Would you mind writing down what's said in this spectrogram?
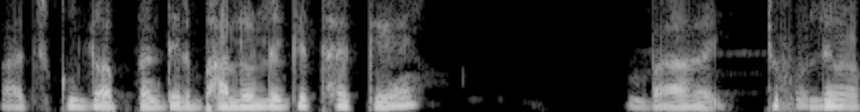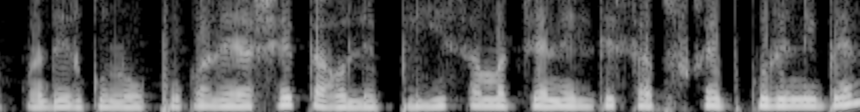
কাজগুলো আপনাদের ভালো লেগে থাকে বা একটু হলেও আপনাদের কোনো উপকারে আসে, তাহলে প্লিজ আমার চ্যানেলটি সাবস্ক্রাইব করে নেবেন।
